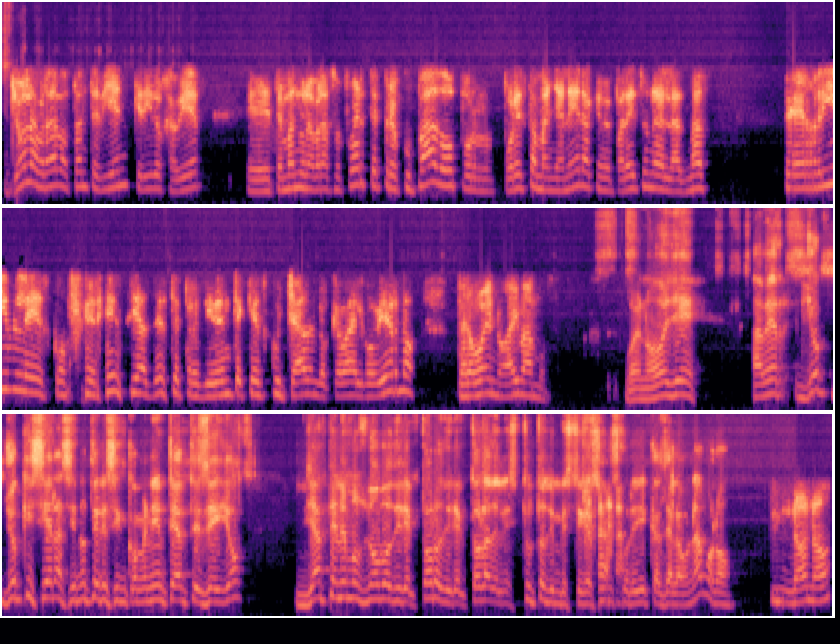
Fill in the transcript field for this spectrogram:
Yo, la verdad, bastante bien, querido Javier. Eh, te mando un abrazo fuerte, preocupado por, por esta mañanera que me parece una de las más terribles conferencias de este presidente que he escuchado en lo que va del gobierno, pero bueno, ahí vamos. Bueno, oye, a ver, yo, yo quisiera, si no tienes inconveniente antes de ello, ¿ya tenemos nuevo director o directora del Instituto de Investigaciones Jurídicas de la UNAM o no? No, no.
